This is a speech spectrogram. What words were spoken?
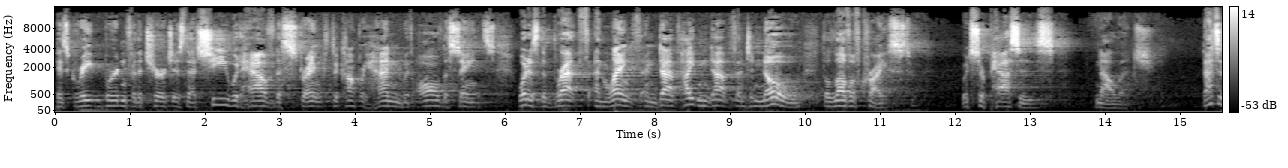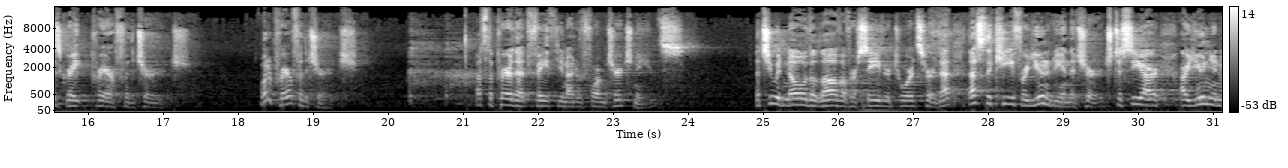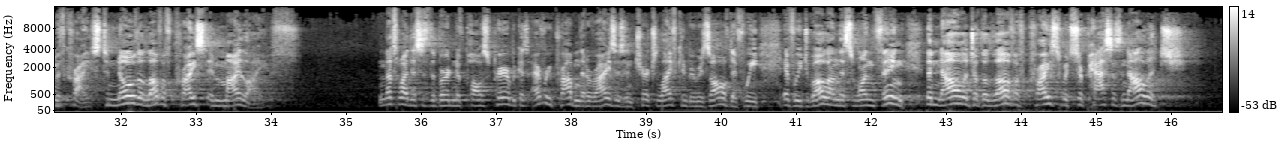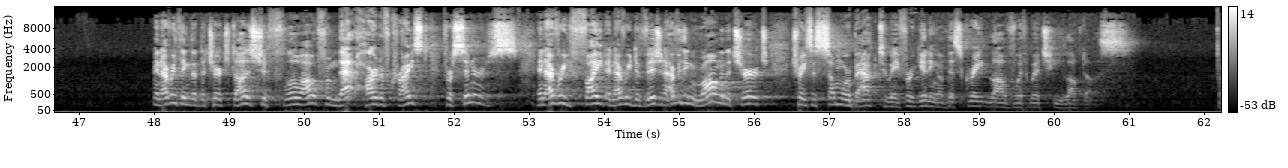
His great burden for the church is that she would have the strength to comprehend with all the saints what is the breadth and length and depth, height and depth, and to know the love of Christ, which surpasses knowledge. That's his great prayer for the church. What a prayer for the church. That's the prayer that Faith United Reformed Church needs. That she would know the love of her Savior towards her. That, that's the key for unity in the church, to see our, our union with Christ, to know the love of Christ in my life. And that's why this is the burden of Paul's prayer, because every problem that arises in church life can be resolved if we, if we dwell on this one thing the knowledge of the love of Christ which surpasses knowledge. And everything that the church does should flow out from that heart of Christ for sinners. And every fight and every division, everything wrong in the church traces somewhere back to a forgetting of this great love with which He loved us.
